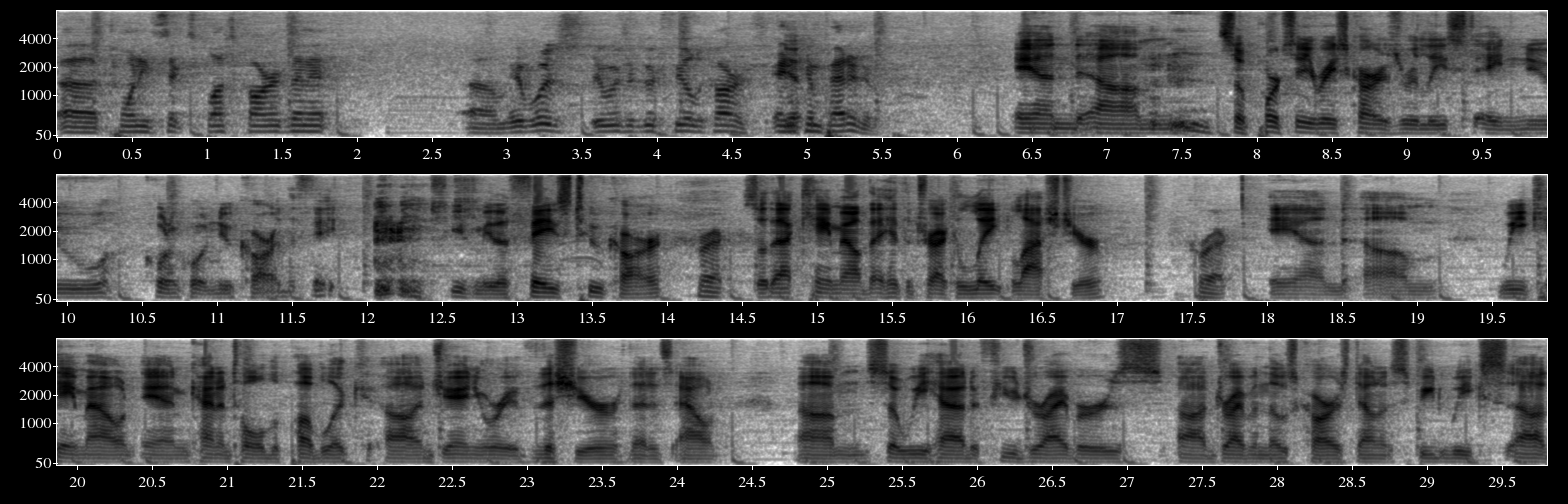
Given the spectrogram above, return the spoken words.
uh, 26 plus cars in it. Um, it was, it was a good field of cars and Yep. competitive. And um, so Port City Race Cars released a new quote unquote new car, the fa- excuse me, the Phase Two car. Correct. So that came out. That hit the track late last year. Correct. and um, we came out and kind of told the public uh, in January of this year that it's out. Um, so we had a few drivers uh, driving those cars down at Speed Weeks. Uh,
